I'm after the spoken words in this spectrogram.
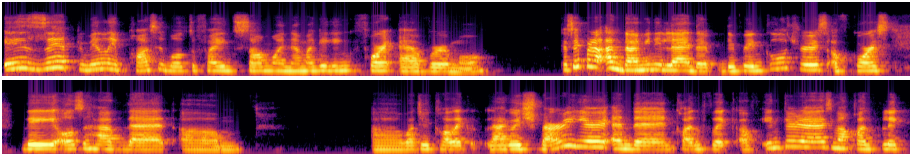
is it really possible to find someone na magiging forever mo? Kasi parang ang dami nila, different cultures. Of course, they also have that, um, uh, what do you call like language barrier and then conflict of interest, mga conflict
